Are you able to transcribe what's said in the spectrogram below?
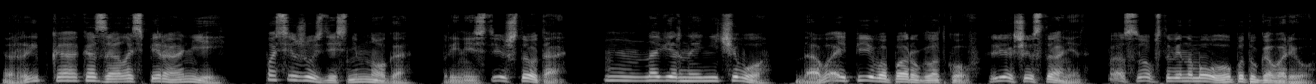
Рыбка оказалась пираньей. Посижу здесь немного. Принести что-то? Наверное, ничего. Давай пиво пару глотков, легче станет. По собственному опыту говорю.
